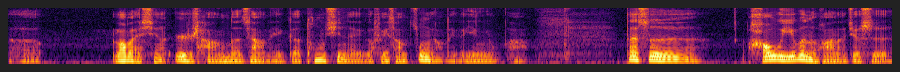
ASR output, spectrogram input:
呃老百姓日常的这样的一个通信的一个非常重要的一个应用啊。但是毫无疑问的话呢，就是。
